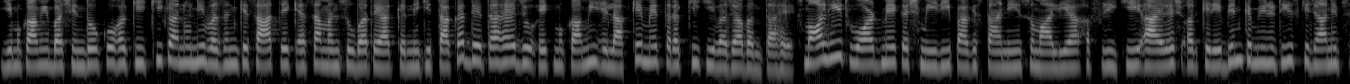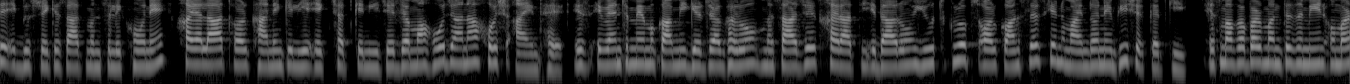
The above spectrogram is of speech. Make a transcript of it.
یہ مقامی باشندوں کو حقیقی قانونی وزن کے ساتھ ایک ایسا منصوبہ تیار کرنے کی طاقت دیتا ہے جو ایک مقامی علاقے میں ترقی کی وجہ بنتا ہے۔ اسمال ہیٹ وارڈ میں کشمیری، پاکستانی صومالیہ افریقی، آئرش اور کیریبین کمیونٹیز کی جانب سے ایک دوسرے کے ساتھ منسلک ہونے، خیالات اور کھانے کے لیے ایک چھت کے نیچے جمع ہو جانا خوش آئند ہے۔ اس ایونٹ میں مقامی گرجا گھروں، مساجد، خیراتی اداروں، یوتھ گروپس اور کونسلرز کے نمائندوں نے بھی شرکت کی۔ اس موقع پر منتظمین Umar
